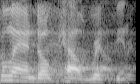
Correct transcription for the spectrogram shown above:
Lando Calrissian.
